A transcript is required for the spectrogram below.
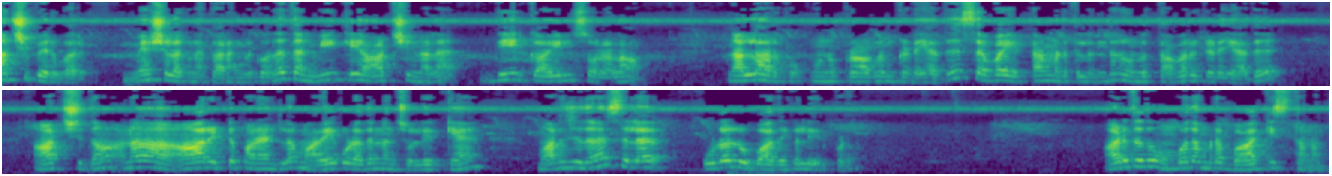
ஆட்சி பெறுவார். மேஷலக்னக்காரங்களுக்கு வந்து தன் வீட்லேயே ஆட்சினால தீர்காயில் சொல்லலாம். நல்லா இருக்கும் ஒன்றும் ப்ராப்ளம் கிடையாது. செவ்வாய் எட்டாம் இடத்துல இருந்து ஒன்றும் தவறு கிடையாது. ஆட்சி தான் ஆனால் ஆறு எட்டு பன்னெண்டில் மறையக்கூடாதுன்னு நான் சொல்லியிருக்கேன். மறைஞ்சதுனா சில உடல் உபாதைகள் ஏற்படும். அடுத்தது ஒன்பதாம் இடம் பாகிஸ்தானம்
